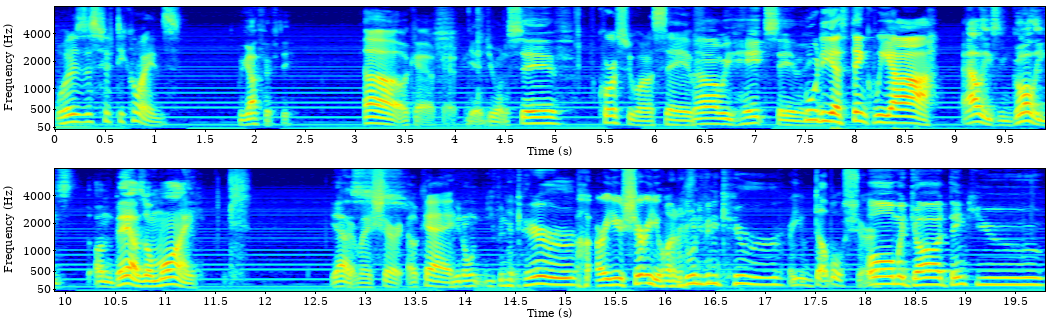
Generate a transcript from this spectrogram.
what is this? Fifty coins. we got fifty. Oh, okay, okay. okay. Yeah. Do you want to save? Of course we want to save. No, we hate saving. Who do you think we are? Alleys and gullies on bears on my. Yes. Wear my shirt. Okay. You don't even care. Are you sure you want to? You don't even care. Are you double sure? Oh my god, thank you.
